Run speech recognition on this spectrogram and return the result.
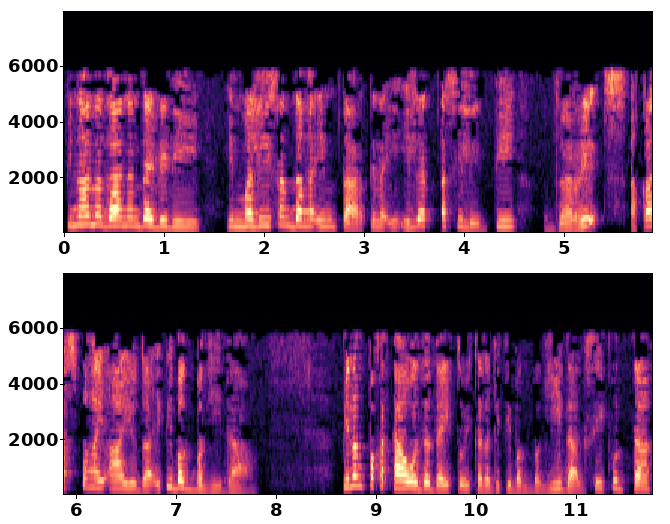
Pinanaganan day di imalisan da nga intar tinaiilet asilid ti The Ritz, akas pangay da iti bagbagida. Pinangpakatawa da daytoy kadagiti bagbagida, agsipud ta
